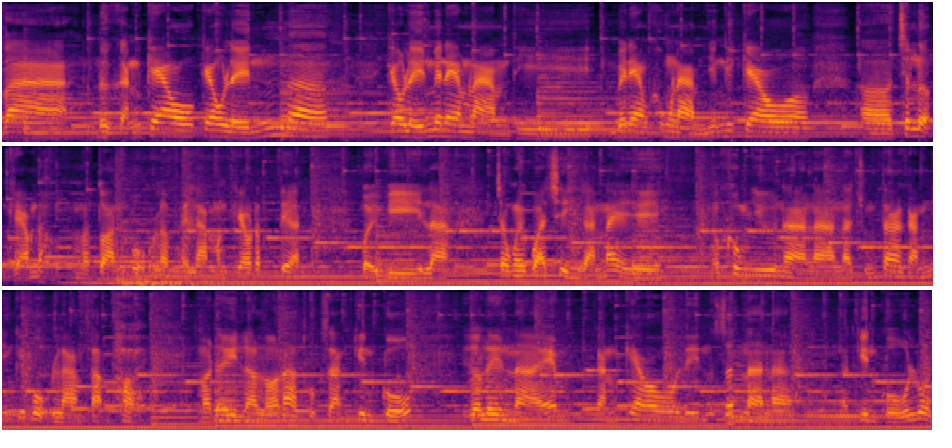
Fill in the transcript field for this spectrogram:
Và được gắn keo keo lến ờ, keo lến bên em làm thì bên em không làm những cái keo uh, chất lượng kém đâu mà toàn bộ là phải làm bằng keo đắt tiền. Bởi vì là trong cái quá trình gắn này thì nó không như là là là chúng ta gắn những cái bộ làm tạm thời mà đây là nó là thuộc dạng kiên cố. Cho nên là em gắn keo đến rất là là, là kiên cố luôn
